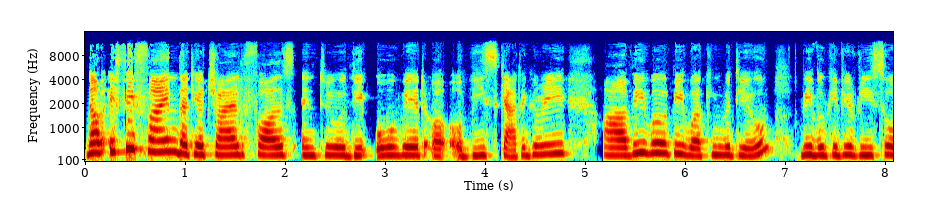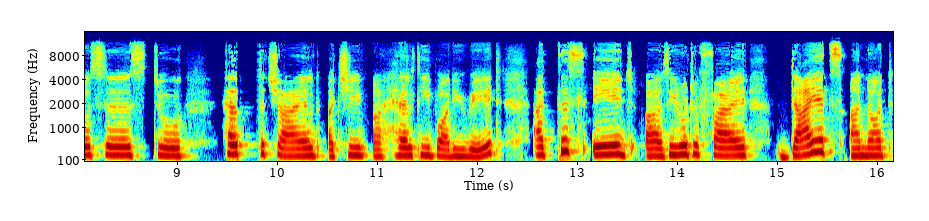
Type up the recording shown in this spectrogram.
Now, if we find that your child falls into the overweight or obese category, uh, we will be working with you. We will give you resources to help the child achieve a healthy body weight. At this age, uh, zero to five, diets are not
